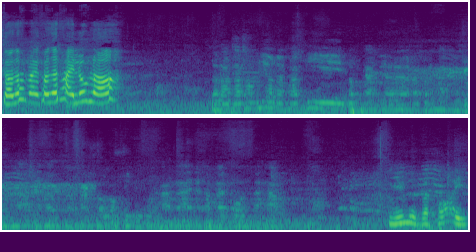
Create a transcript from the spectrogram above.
ก๊อฟทำไมเขาจะถ่ายรูปเหรอสำหรับนักท่องเที่ยวนะครับที่ต้องการจะรับประทานหมูกระทะนะครับสามารถสอบลองชิมหมูกระทะได้นะครับด้านบนนะครับมีหมูกระทะอีก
